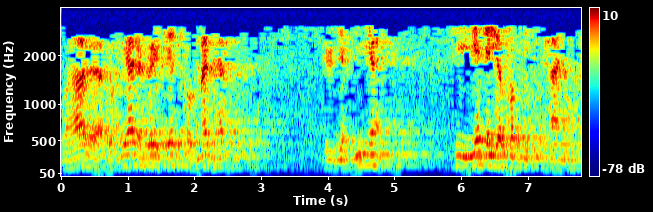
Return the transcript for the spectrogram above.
وهذا وفي هذا البيت يذكر مذهب الجهمية في يدي الرب سبحانه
